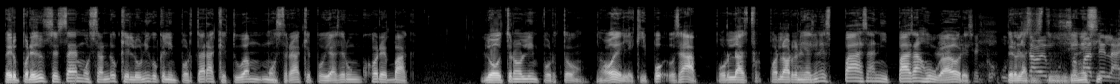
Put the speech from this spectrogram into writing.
pero por eso usted está demostrando que lo único que le importara que tú mostrara que podía ser un quarterback Lo otro no le importó. No, el equipo, o sea, por las, por las organizaciones pasan y pasan jugadores, Usted pero las instituciones, la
